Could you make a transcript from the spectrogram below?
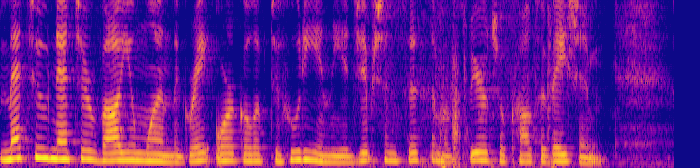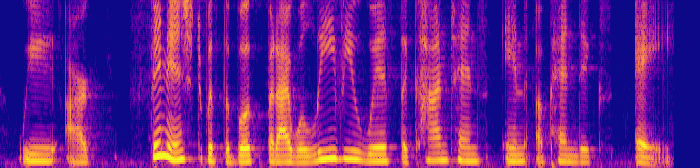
Metu Neter, Volume 1 The Great Oracle of Tahuti in the Egyptian System of Spiritual Cultivation. We are finished with the book, but I will leave you with the contents in Appendix A,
